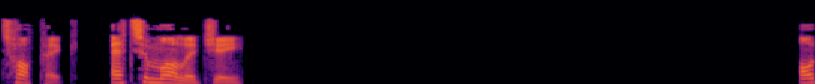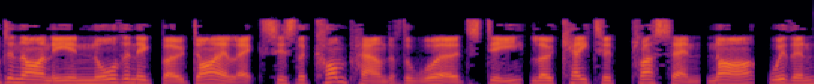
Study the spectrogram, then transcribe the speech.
Topic. Etymology Odinani in Northern Igbo dialects is the compound of the words d located plus n na, with an,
